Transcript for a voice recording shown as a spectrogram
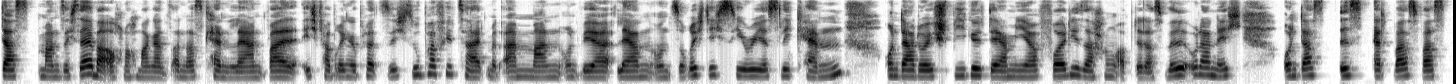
dass man sich selber auch noch mal ganz anders kennenlernt, weil ich verbringe plötzlich super viel Zeit mit einem Mann und wir lernen uns so richtig seriously kennen und dadurch spiegelt der mir voll die Sachen, ob der das will oder nicht. Und das ist etwas, was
